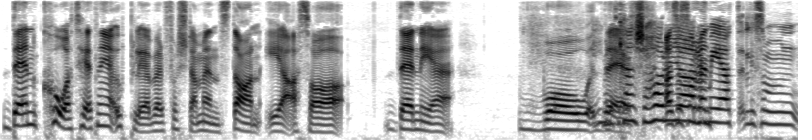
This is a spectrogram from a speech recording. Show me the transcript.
den kåtheten jag upplever första mensdagen är alltså, den är wow. Men Men det kanske har att Alltså, göra en- med att liksom,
